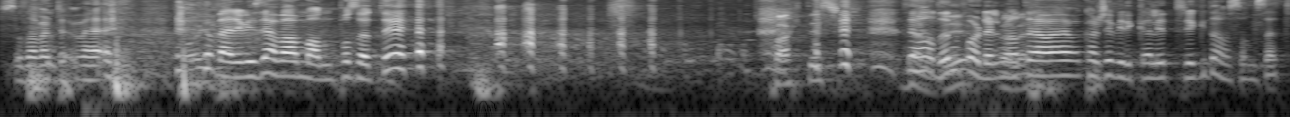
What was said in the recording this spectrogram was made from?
Så det hadde vært ver- verre hvis jeg var mann på 70. Faktisk. Så jeg hadde en fordel med at jeg kanskje virka litt trygg, da, sånn sett.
